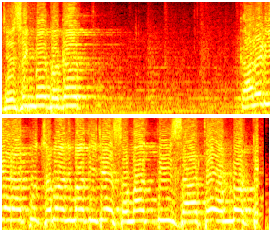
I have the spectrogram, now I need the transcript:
જયસિંહભાઈ ભગત કારડિયા રાજપૂત સમાજમાંથી જે સમાજની સાથે એમનો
